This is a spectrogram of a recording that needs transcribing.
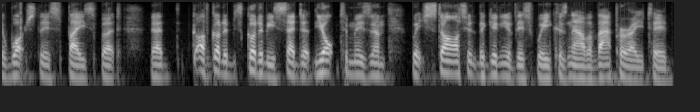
of watch this space. But uh, I've got to, it's got to be said that the optimism which started at the beginning of this week has now evaporated.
